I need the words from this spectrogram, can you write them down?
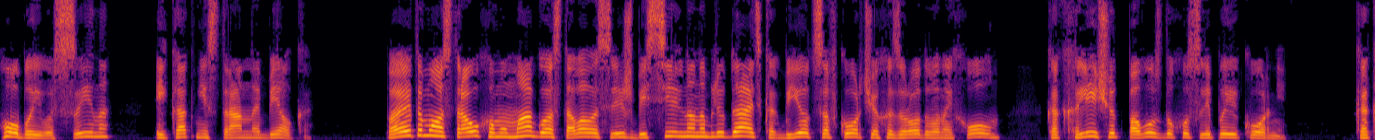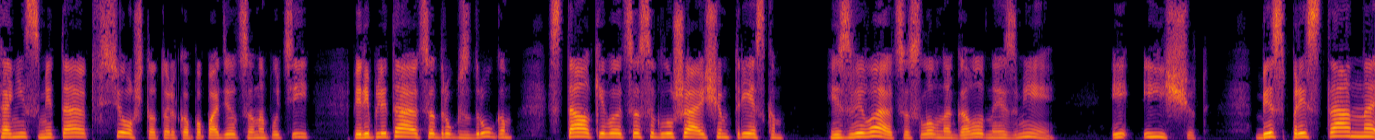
оба его сына и, как ни странно, Белка. Поэтому остроухому магу оставалось лишь бессильно наблюдать, как бьется в корчах изуродованный холм, как хлещут по воздуху слепые корни, как они сметают все, что только попадется на пути, переплетаются друг с другом, сталкиваются с оглушающим треском, извиваются, словно голодные змеи, и ищут, беспрестанно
